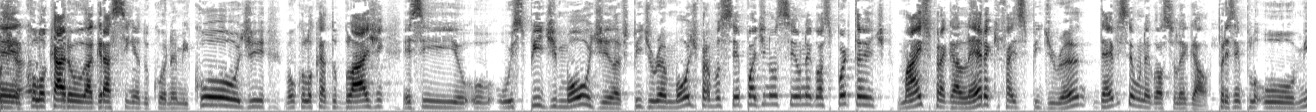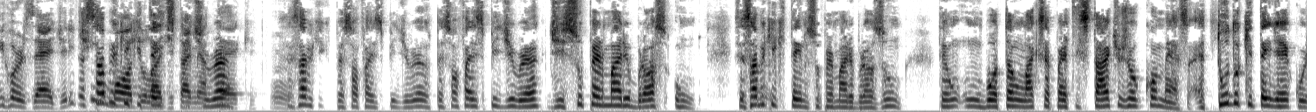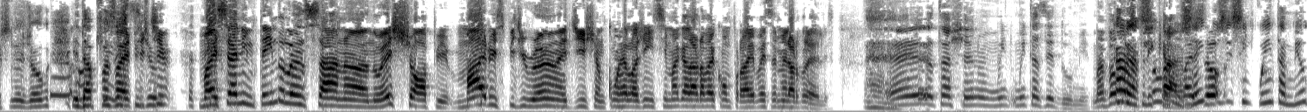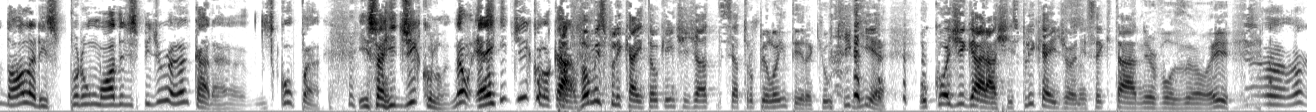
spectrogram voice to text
é, colocaram a gracinha do Konami Code, vão colocar dublagem. Esse o, o speed mode, o speedrun mode pra você pode não ser um negócio importante, mas pra galera que faz speedrun deve ser um negócio legal. Por exemplo, o Mirror's Edge, ele Você tinha um sabe o que modo que lá tem de time speedrun? attack. Hum. Você sabe o que, que o pessoal faz speedrun? O pessoal faz speedrun de Super Mario Bros 1. Você sabe o que, que tem no Super Mario Bros 1? Tem um, um botão lá que você aperta Start e o jogo começa. É tudo que tem de recurso no jogo e dá pra fazer Mas se, mas se a Nintendo lançar na- no eShop Mario Speedrun Edition com relógio em cima, a galera vai comprar e vai ser melhor pra eles. É, eu tô achando muito, muito azedume. Mas vamos Cara, explicar. são mas eu- 250 mil dólares por um modo de speedrun, cara. Desculpa. Isso é ridículo. Não, é ridículo, Tá, cara. vamos explicar então que a gente já se atropelou inteira aqui. O que que é? o Koji Garashi, explica aí, Johnny. Você que tá nervosão aí.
